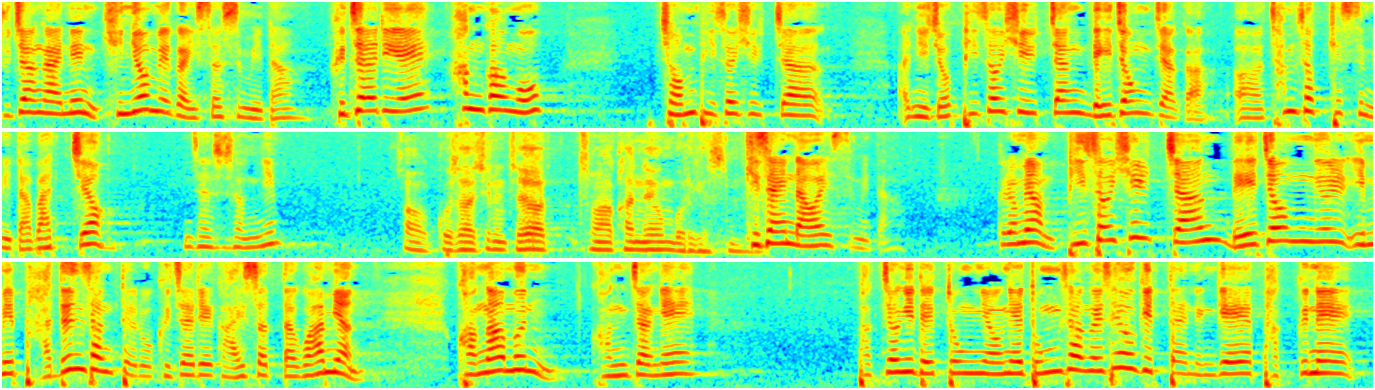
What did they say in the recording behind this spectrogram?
주장하는 기념회가 있었습니다. 그 자리에 한광옥 전 비서실장 아니죠 비서실장 내정자가 어, 참석했습니다. 맞죠, 인사수석님? 어, 그 사실은 제가 정확한 내용 모르겠습니다. 기사에 나와 있습니다. 그러면 비서실장 내정을 이미 받은 상태로 그 자리에 가 있었다고 하면 광화문 광장에 박정희 대통령의 동상을 세우겠다는 게 박근혜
